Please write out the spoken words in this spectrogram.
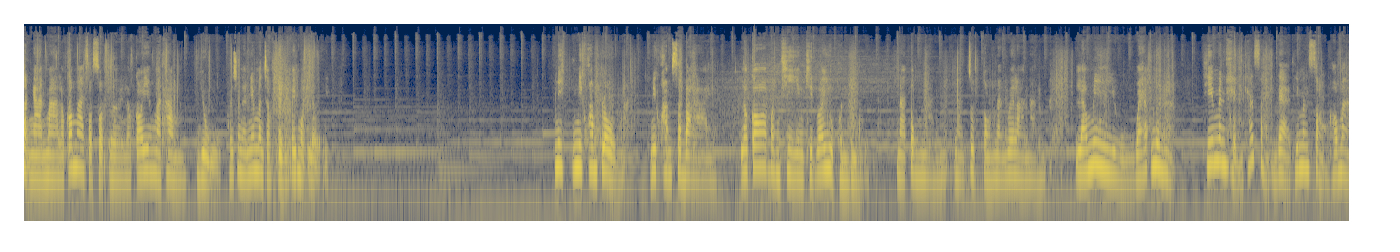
จากงานมาแล้วก็มาสดๆเลย แล้วก็ยังมาทำอยู่ เพราะฉะนั้นเนี่ยมันจะฟุ้งไปหมดเลย มีมีความโปร่งอะมีความสบาย แล้วก็บางทียังคิดว่าอยู่คนเดียวนะตรงนั้นนะจุดตรงนั้นเวลานั้น แล้วมีอยู่แวบหนึ่งอะที่มันเห็นแค่แสงแดดที่มันส่องเข้ามา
